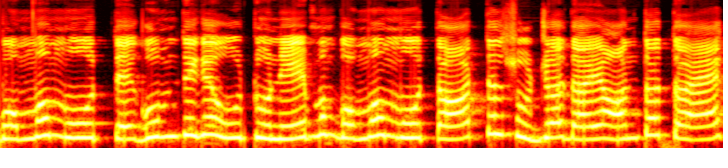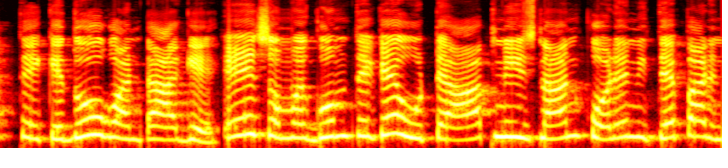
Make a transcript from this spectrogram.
ব্রহ্ম মুহূর্তে ঘুম থেকে উঠুন এবং ব্রহ্ম মুহূর্ত অর্থাৎ সূর্যোদয়ে অন্তত এক থেকে দু ঘণ্টা আগে এই সময় ঘুম থেকে উঠে আপনি স্নান করে নিতে পারেন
